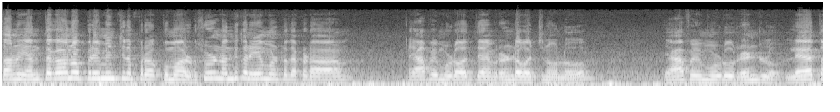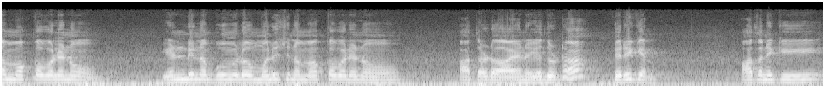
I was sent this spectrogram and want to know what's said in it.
తను ఎంతగానో ప్రేమించిన ప్ర కుమారుడు. చూడండి అందుకని ఏముంటుంది అక్కడ? యాభై మూడో అధ్యాయం రెండవ వచనంలో యాభై మూడు రెండులో లేత మొక్క వలెను ఎండిన భూమిలో మొలిచిన మొక్క వలెను అతడు ఆయన ఎదుట పెరిగాను. అతనికి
